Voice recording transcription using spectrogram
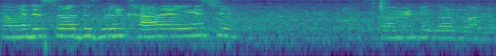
তোমাদের সব দুপুরের খাওয়া হয়ে গেছে। কমেন্টে একবার বলো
